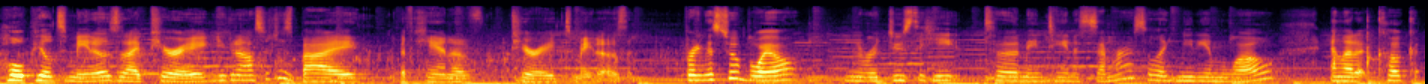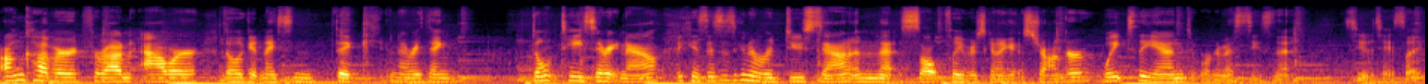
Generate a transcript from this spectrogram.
whole peeled tomatoes that I pureed. You can also just buy a can of pureed tomatoes. Bring this to a boil. I'm gonna reduce the heat to maintain a simmer, so like medium low, and let it cook uncovered for about an hour. It'll get nice and thick and everything. Don't taste it right now because this is gonna reduce down and that salt flavor is gonna get stronger. Wait to the end, we're gonna season it. See what it tastes like.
